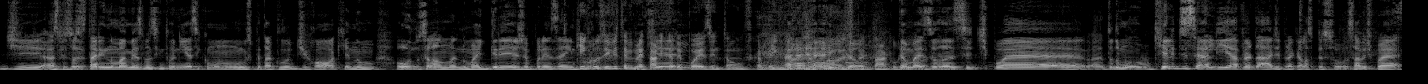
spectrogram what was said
de as pessoas estarem numa mesma sintonia, assim como num espetáculo de rock, num, ou, no, sei lá, numa, numa igreja, por exemplo. Que inclusive teve Porque- Metallica depois, então fica bem claro É, qual é o então, espetáculo. então mas o rock. lance, tipo, é... Todo mundo, o que ele disser ali é a verdade pra aquelas pessoas, sabe? Tipo, é,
